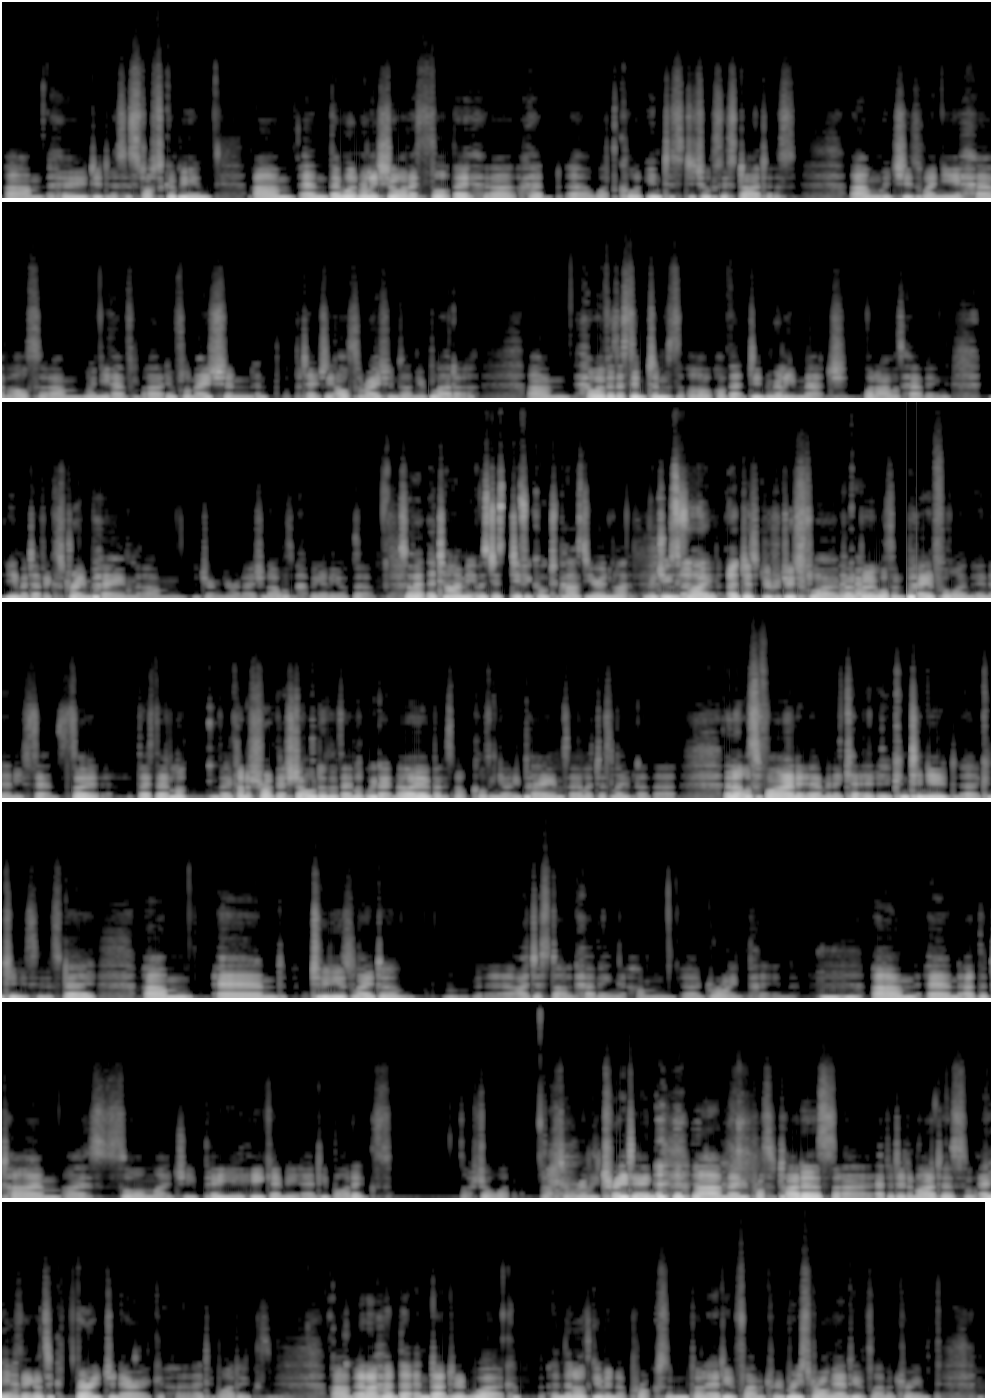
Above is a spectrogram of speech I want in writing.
um, who did a cystoscopy, um, and they weren't really sure. They thought they uh, had uh, what's called interstitial cystitis. Um, which is when you have ulcer, um, when you have uh, inflammation and potentially ulcerations on your bladder. Um, however, the symptoms of, of that didn't really match what I was having. You might have extreme pain um, during urination. I wasn't having any of that. So, at the time, it was just difficult to pass urine, like reduce flow. Uh, just reduce flow, but, but it wasn't painful in, in any sense. So they said, look, they kind of shrugged their shoulders and say, look, we don't know, but it's not causing you any pain, so let's just leave it at that. And that was fine. I mean, it, it it continued, uh, continues to this day. Um, and two years later, I just started having um, uh, groin pain. Mm-hmm. Um, and at the time, I saw my GP. He gave me antibiotics. Not sure what that's not really treating. um, maybe prostatitis, uh, epididymitis, anything. It was very generic uh, antibiotics. Um, and I had that, and that didn't work. And then I was given naproxen, so an anti-inflammatory, pretty strong anti-inflammatory,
